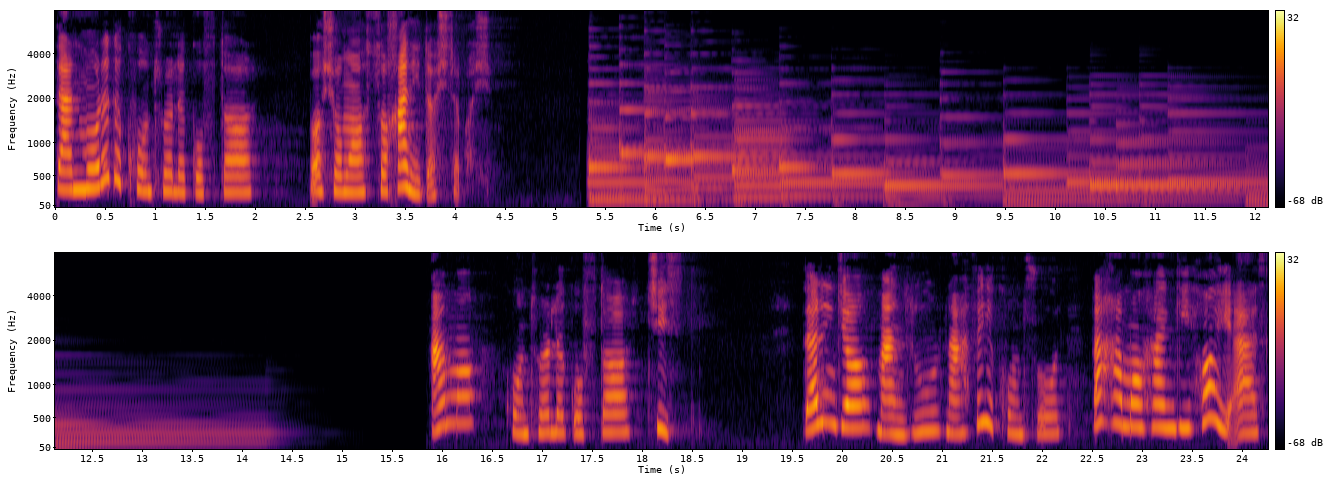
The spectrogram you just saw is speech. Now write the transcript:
در مورد کنترل گفتار با شما سخنی داشته باشیم. کنترل گفتار چیست؟ در اینجا منظور نحوه کنترل و هماهنگی هایی است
